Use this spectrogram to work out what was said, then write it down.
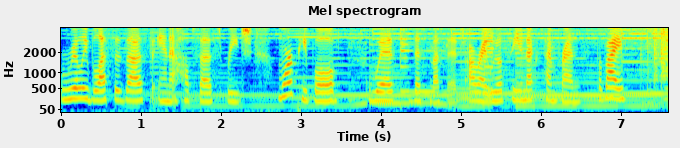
really blesses us, and it helps us reach more people with this message. All right, we will see you next time, friends. Bye bye.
